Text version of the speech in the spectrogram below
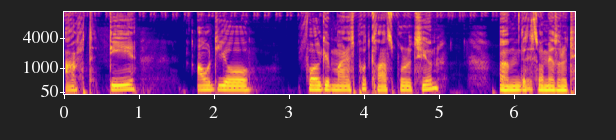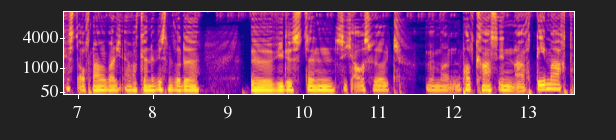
8D Audio Folge meines Podcasts produzieren. Ähm, das ist aber mehr so eine Testaufnahme, weil ich einfach gerne wissen würde, äh, wie das denn sich auswirkt, wenn man einen Podcast in 8D macht.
